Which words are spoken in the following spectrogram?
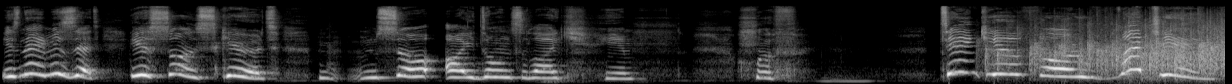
His name is Zed. He's so scared, mm, so I don't like him. Thank you for watching.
